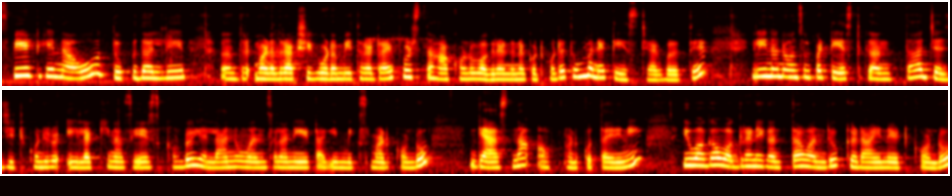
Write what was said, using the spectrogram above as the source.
ಸ್ವೀಟ್ಗೆ ನಾವು ತುಪ್ಪದಲ್ಲಿ ಒಣದ್ರಾಕ್ಷಿ, ಗೋಡಂಬಿ ಈ ಥರ ಡ್ರೈ ಫ್ರೂಟ್ಸ್ನ ಹಾಕ್ಕೊಂಡು ಒಗ್ಗರಣೆನ ಕೊಟ್ಕೊಂಡ್ರೆ ತುಂಬಾ ಟೇಸ್ಟಿಯಾಗಿ ಬರುತ್ತೆ. ಇಲ್ಲಿ ನಾನು ಒಂದು ಸ್ವಲ್ಪ ಟೇಸ್ಟ್ಗಂತ ಜಜ್ಜಿಟ್ಕೊಂಡಿರೋ ಏಲಕ್ಕಿನ ಸೇರಿಸ್ಕೊಂಡು ಎಲ್ಲನೂ ಒಂದು ಸಲ ನೀಟಾಗಿ ಮಿಕ್ಸ್ ಮಾಡಿಕೊಂಡು ಗ್ಯಾಸ್ನ ಆಫ್ ಮಾಡ್ಕೊತಾ ಇದ್ದೀನಿ. ಇವಾಗ ಒಗ್ಗರಣೆಗಂತ ಒಂದು ಕಡಾಯಿನ ಇಟ್ಕೊಂಡು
